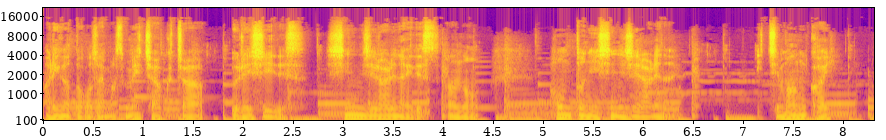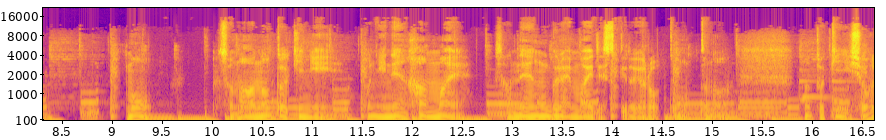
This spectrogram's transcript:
ありがとうございます。めちゃくちゃ嬉しいです。信じられないです。あの、本当に信じられない。1万回？もう、そのあの時に、2年半前、3年ぐらい前ですけどやろうと思ったのは、その時に衝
